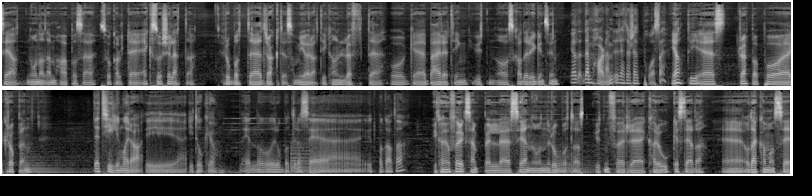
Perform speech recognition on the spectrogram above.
se at noen av dem har på seg såkalte exoskjeletter. Robotdrakter som gjør at de kan løfte og bære ting uten å skade ryggen sin. Ja, de, har dem rett og slett på seg. Ja, de er strappa på kroppen. Det er tidlig morgen i, i Tokyo. Er det noen roboter å se ute på gata? Vi kan jo f.eks. se noen roboter utenfor karaokesteder. Og der kan man se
